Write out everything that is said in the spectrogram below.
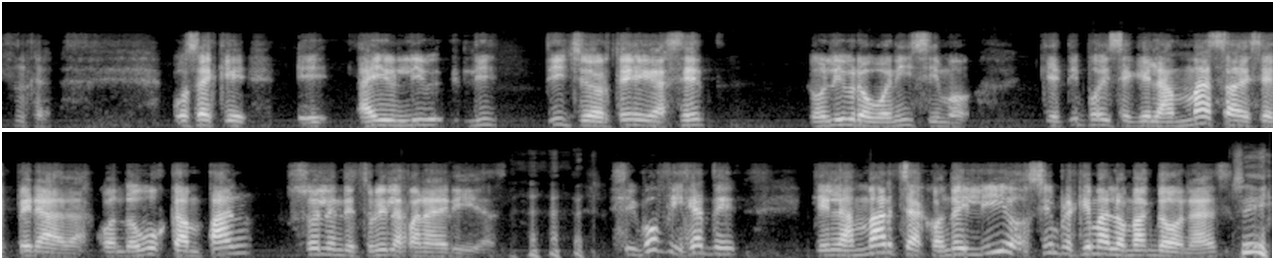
Vos sabés que eh, hay un li- li- dicho de Ortega y Gasset, un libro buenísimo, que el tipo dice que las masas desesperadas, cuando buscan pan, suelen destruir las panaderías. Si vos fijate que en las marchas, cuando hay lío, siempre queman los McDonald's, Sí,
